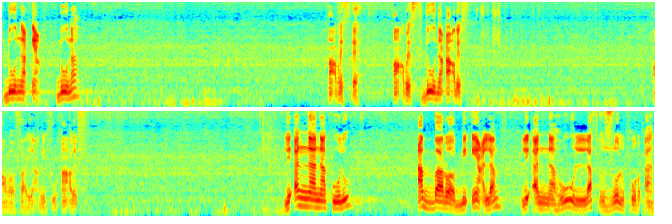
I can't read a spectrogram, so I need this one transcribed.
duna i' duna a'rif deh a'rif duna a'rif. Arafa ya'rifu a'rif lianna naqulu abbara bi'lam li'annahu lafzul Qur'an.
